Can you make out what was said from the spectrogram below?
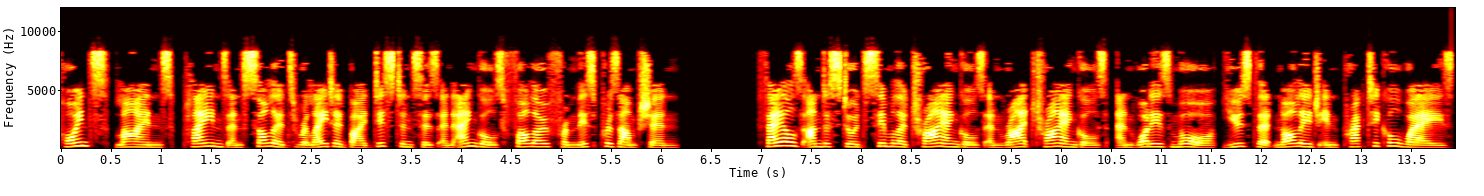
Points, lines, planes and solids related by distances and angles follow from this presumption. Thales understood similar triangles and right triangles, and what is more, used that knowledge in practical ways.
